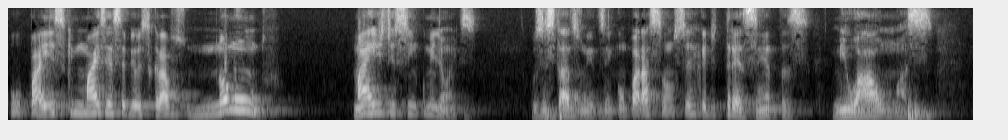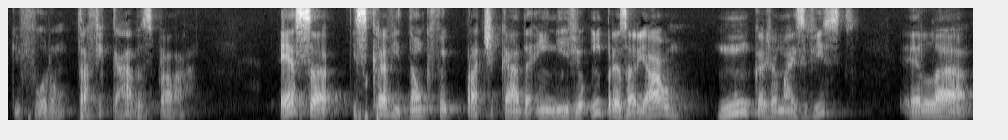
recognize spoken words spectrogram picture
o país que mais recebeu escravos no mundo, mais de 5 milhões. Os Estados Unidos, em comparação, cerca de 300 mil almas que foram traficadas para lá. Essa escravidão que foi praticada em nível empresarial, nunca jamais vista, ela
